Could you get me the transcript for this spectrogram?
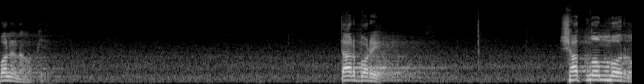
বলেন আমাকে। তারপরে সাত নম্বর,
